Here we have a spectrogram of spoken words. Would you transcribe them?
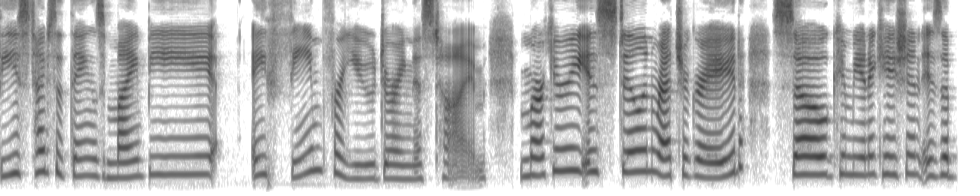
These types of things might be a theme for you during this time. Mercury is still in retrograde, so communication is a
